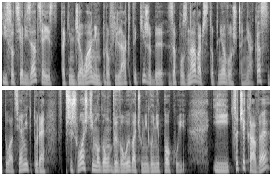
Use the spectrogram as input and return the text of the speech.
I socjalizacja jest takim działaniem profilaktyki, żeby zapoznawać stopniowo szczeniaka z sytuacjami, które w przyszłości mogą wywoływać u niego niepokój. I co ciekawe,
